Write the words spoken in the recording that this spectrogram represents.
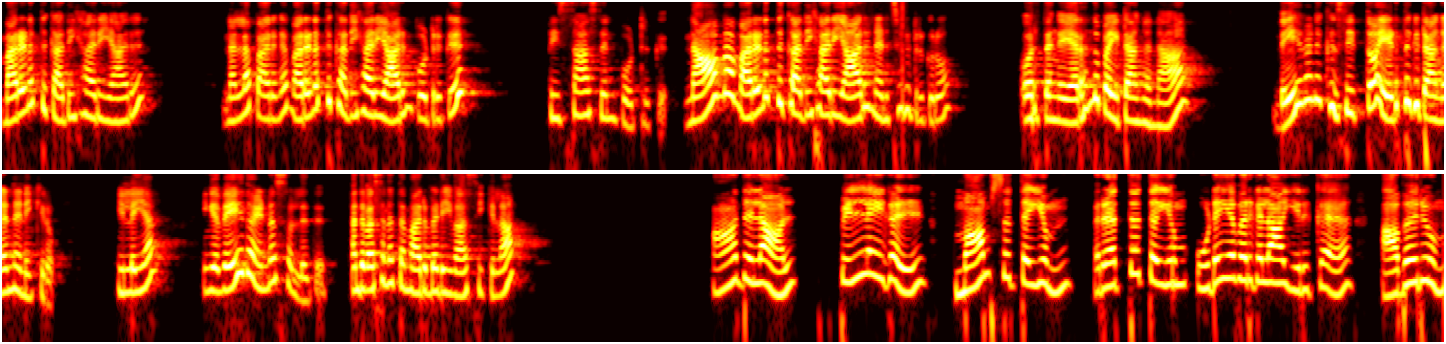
மரணத்துக்கு அதிகாரி யாரு? நல்லா பாருங்க மரணத்துக்கு அதிகாரி யாருன்னு போட்டிருக்கு? பிசாசுன்னு போட்டிருக்கு. நாம மரணத்துக்கு அதிகாரி யாருன்னு நினைச்சுக்கிட்டு இருக்கிறோம்? ஒருத்தங்க இறந்து போயிட்டாங்கன்னா தேவனுக்கு சித்தம் எடுத்துக்கிட்டாங்கன்னு நினைக்கிறோம். இல்லையா? இங்க வேதம் என்ன சொல்லுது? அந்த வசனத்தை மறுபடி வாசிக்கலாம். ஆதலால் பிள்ளைகள் மாம்சத்தையும் இரத்தத்தையும் உடையவர்களாயிருக்க அவரும்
